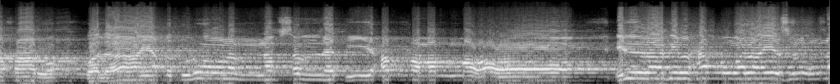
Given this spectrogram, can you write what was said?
آخر ولا يقتلون النفس التي حرم الله إلا بالحق ولا يزنون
